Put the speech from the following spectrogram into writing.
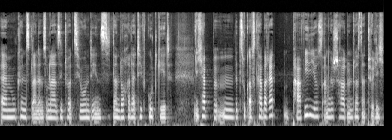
ähm, Künstlern in so einer Situation, denen es dann doch relativ gut geht. Ich habe in Bezug aufs Kabarett ein paar Videos angeschaut und du hast natürlich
